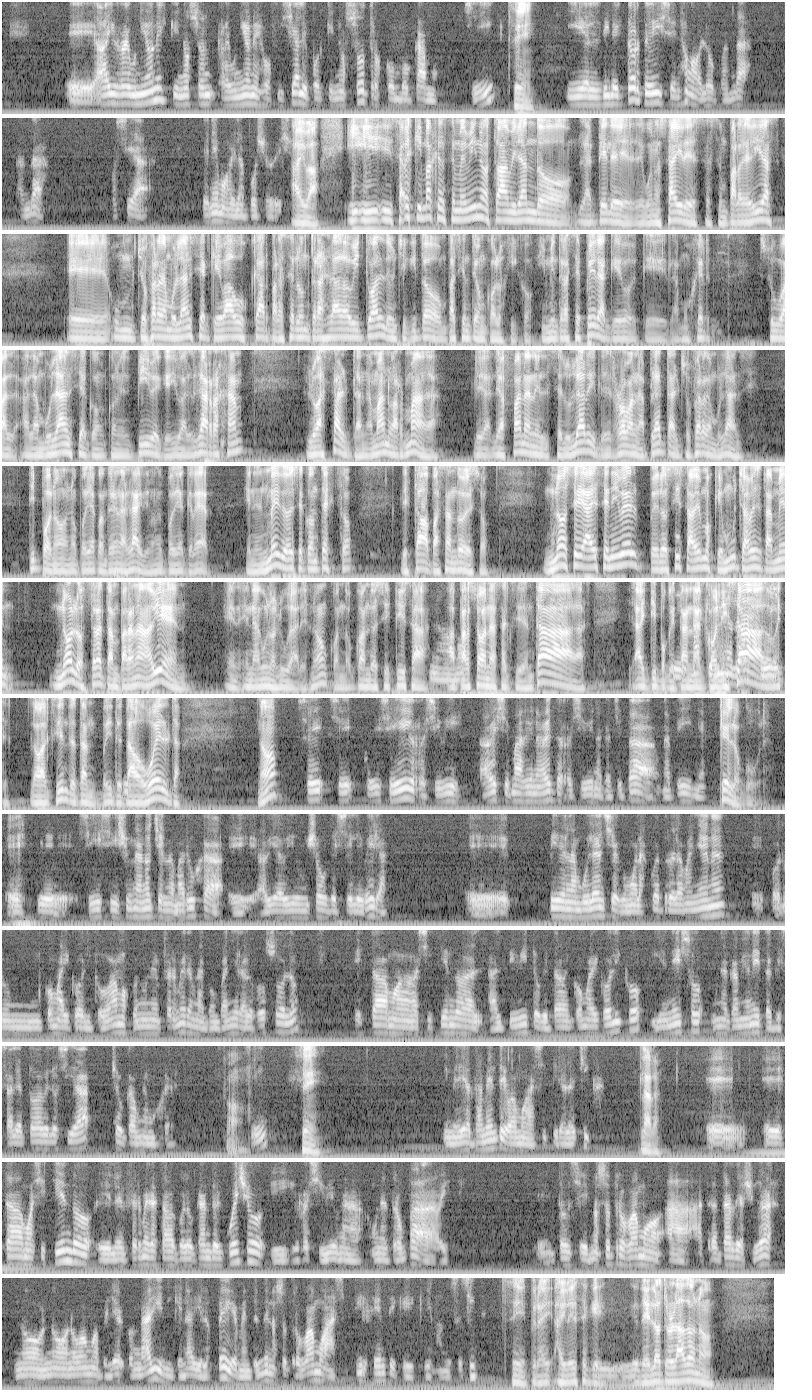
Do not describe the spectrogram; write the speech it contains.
eh, hay reuniones que no son reuniones oficiales porque nosotros convocamos, ¿sí? Sí. Y el director te dice, no, loco, anda, anda. O sea, tenemos el apoyo de ellos. Ahí va. Y, y, ¿sabes qué imagen se me vino? Estaba mirando la tele de Buenos Aires hace un par de días eh, un chofer de ambulancia que va a buscar para hacer un traslado habitual de un chiquito, un paciente oncológico. Y mientras espera que, la mujer suba a la ambulancia con, el pibe que iba al Garraham, lo asaltan a mano armada, le, afanan el celular y le roban la plata al chofer de ambulancia. tipo no, no podía contener las lágrimas, no podía creer. En el medio de ese contexto le estaba pasando eso. No sé a ese nivel, pero sí sabemos que muchas veces también no los tratan para nada bien en, algunos lugares, ¿no? Cuando, cuando asistís a, personas accidentadas, hay tipos que están alcoholizados, ¿viste? Los accidentes están, ¿viste? Dado vuelta, ¿no? Sí, sí, sí, sí, recibí. A veces más de una vez te recibí una cachetada, una piña. Qué locura. Este, sí, sí, yo una noche en La Maruja eh, había habido un show de Celevera. Eh, piden la ambulancia como a las 4 de la mañana eh, por un coma alcohólico. Vamos con una enfermera, una compañera, los dos solos. Estábamos asistiendo al, pibito que estaba en coma alcohólico y en eso una camioneta que sale a toda velocidad choca a una mujer. Oh. ¿Sí? Sí. Inmediatamente vamos a asistir a la chica. Claro. Eh, eh, estábamos asistiendo, la enfermera estaba colocando el cuello y, recibió una, una trompada, ¿viste? Entonces nosotros vamos a, tratar de ayudar no, no, no vamos a pelear con nadie ni que nadie los pegue, ¿me entendés? Nosotros vamos a asistir gente que, que nos necesita. Sí, pero hay, hay veces que del otro lado no.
